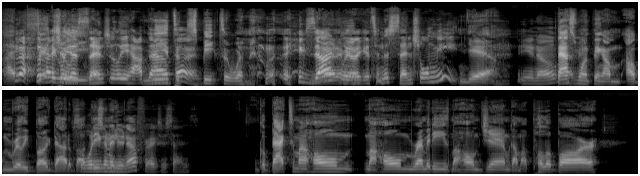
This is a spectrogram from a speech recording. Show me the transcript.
I like we essentially have to need have to fun. speak to women. You know I exactly. mean? Like it's an essential need. yeah, You know. that's I mean, one thing I'm I'm really bugged out about. So what are you gonna week. do now for exercise? Go back to my home, my home remedies, my home gym. Got my pull-up bar,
